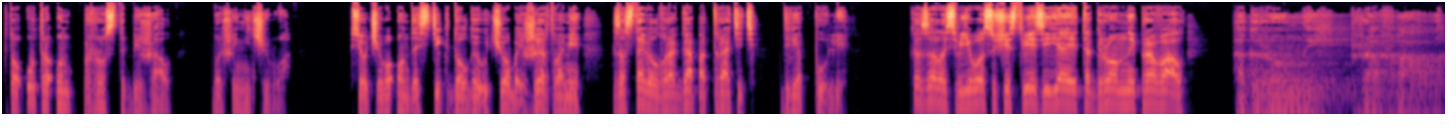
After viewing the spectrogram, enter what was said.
В то утро он просто бежал. Больше ничего. Все, чего он достиг долгой учебой, жертвами, заставил врага потратить две пули. Казалось, в его существе зияет огромный провал. Огромный провал.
